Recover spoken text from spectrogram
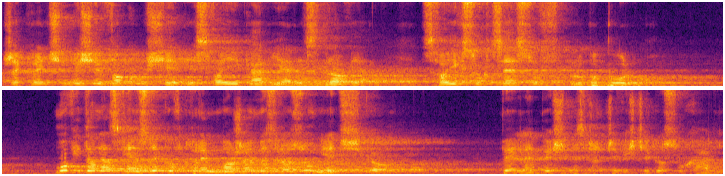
że kręcimy się wokół siebie, swojej kariery, zdrowia, swoich sukcesów lub bólu. Mówi do nas w języku, w którym możemy zrozumieć go, bylebyśmy rzeczywiście go słuchali.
